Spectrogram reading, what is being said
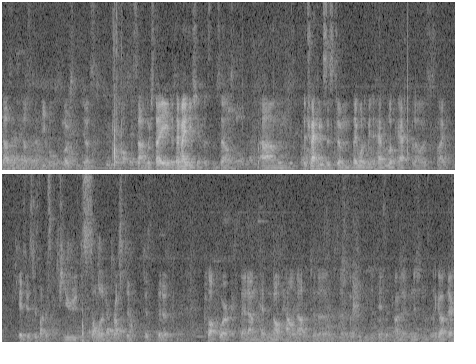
dozens and dozens of people, mostly just off the sun, which they they made these Schefflers themselves. Um, the tracking system they wanted me to have a look at, but I was just like, it's, it's just like this fused, solid, rusted, just bit of clockwork that um, had not held up to the, to the, the desert kind of conditions that they got there.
